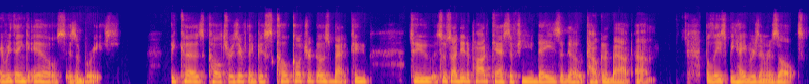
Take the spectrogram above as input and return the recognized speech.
everything else is a breeze because culture is everything. Because culture goes back to to so so I did a podcast a few days ago talking about um, beliefs, behaviors, and results.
